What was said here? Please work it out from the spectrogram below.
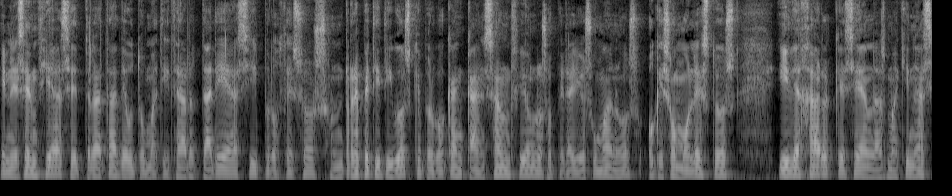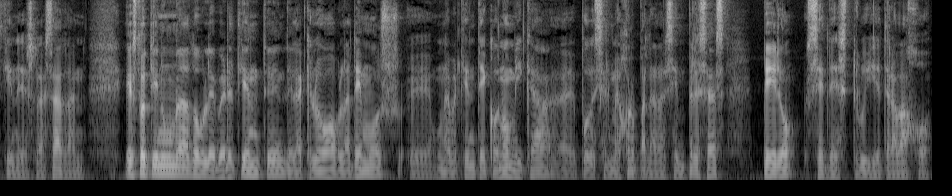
En esencia, se trata de automatizar tareas y procesos repetitivos que provocan cansancio en los operarios humanos o que son molestos y dejar que sean las máquinas quienes las hagan. Esto tiene una doble vertiente de la que luego hablaremos, eh, una vertiente económica, eh, puede ser mejor para las empresas, pero se destruye trabajo.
